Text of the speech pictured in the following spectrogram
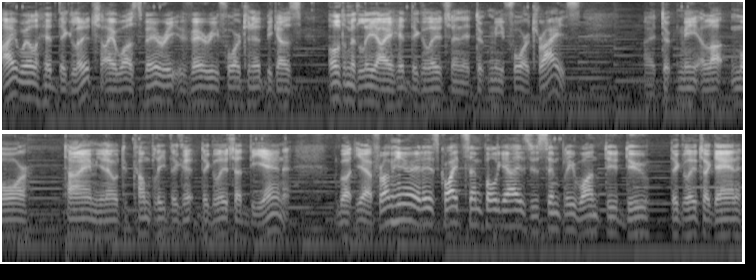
I will hit the glitch. I was very very fortunate because ultimately I hit the glitch and it took me four tries. It took me a lot more time you know to complete the, the glitch at the end. But yeah from here it is quite simple guys. You simply want to do the glitch again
